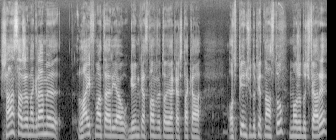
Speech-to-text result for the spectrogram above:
szansa, że nagramy live materiał gamecastowy to jakaś taka od 5 do 15, może do ćwiary,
